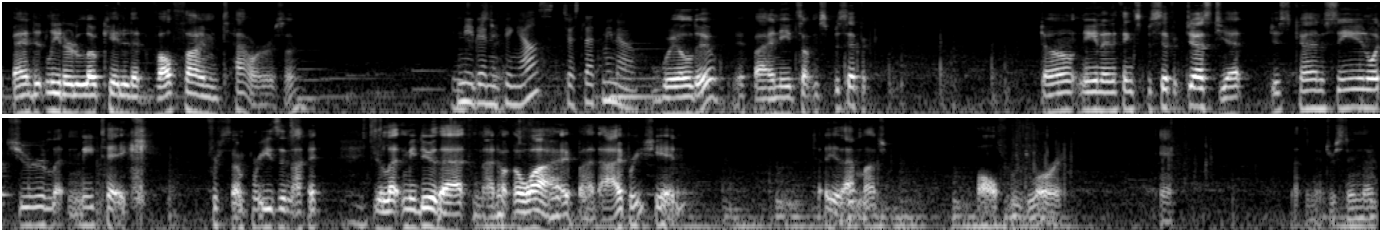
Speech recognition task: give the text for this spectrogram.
The bandit leader located at Valtheim Towers, huh? Need anything else? Just let me know. Will do, if I need something specific. Don't need anything specific just yet. Just kind of seeing what you're letting me take. For some reason, I you're letting me do that, and I don't know why, but I appreciate it. Tell you that much. Fall from glory. Eh. Nothing interesting there.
